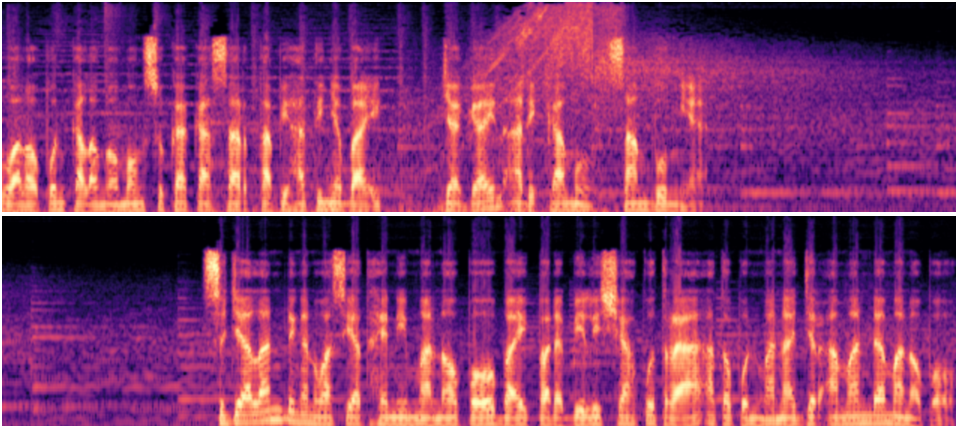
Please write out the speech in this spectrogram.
walaupun kalau ngomong suka kasar tapi hatinya baik, jagain adik kamu, sambungnya. Sejalan dengan wasiat Henny Manopo baik pada Billy Syahputra ataupun manajer Amanda Manopo,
